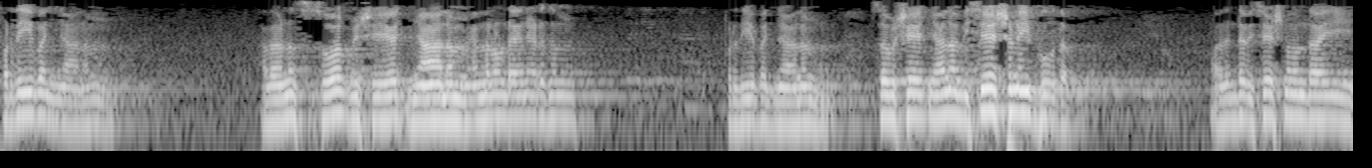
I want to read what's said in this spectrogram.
പ്രദീപജ്ഞാനം. അതാണ് സ്വവിഷയജ്ഞാനം. എന്നുള്ളത് അതിനെടുക്കും പ്രദീപജ്ഞാനം സ്വവിഷയജ്ഞാനം വിശേഷണീഭൂതം. അതിന്റെ വിശേഷണം എന്തായി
